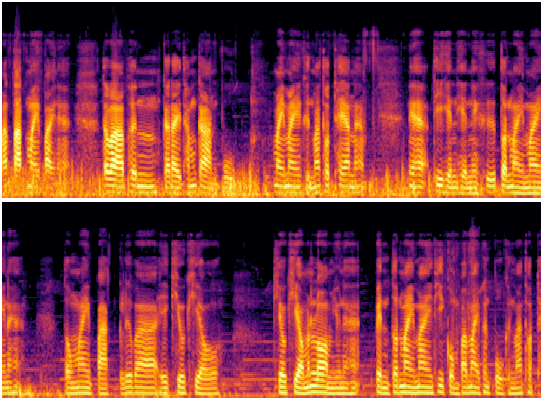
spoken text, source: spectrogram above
มาตัดไม้ไปนะฮะแต่ว่าเพิ่นก็ได้ทำการปลูกไม้ใหม่ขึ้นมาทดแทนนะครับเนี่ยฮะที่เห็นเห็นนี่คือต้นไม้ใหม่นะฮะตรงไม้ปักหรือว่าไอ้เขียวเขียวเขียวเขียวมันล้อมอยู่นะฮะเป็นต้นไม้ใหม่ที่กรมป่าไม้เพิ่นปลูกขึ้นมาทดแท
